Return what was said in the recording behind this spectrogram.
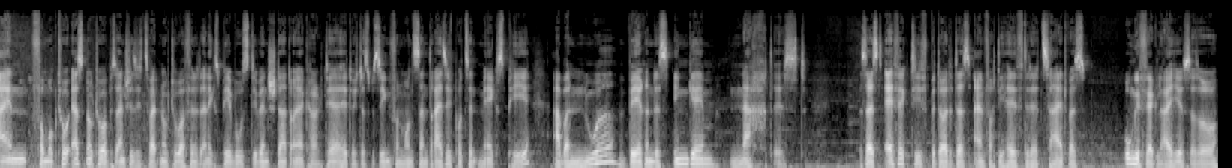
Ein vom Oktober, 1. Oktober bis einschließlich 2. Oktober findet ein XP-Boost-Event statt. Euer Charakter erhält durch das Besiegen von Monstern 30% mehr XP, aber nur während es Ingame Nacht ist. Das heißt, effektiv bedeutet das einfach die Hälfte der Zeit, was ungefähr gleich ist, also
